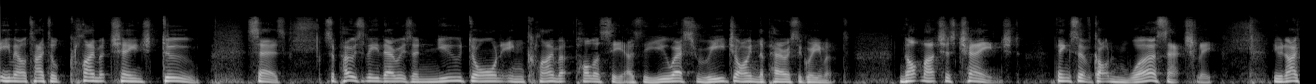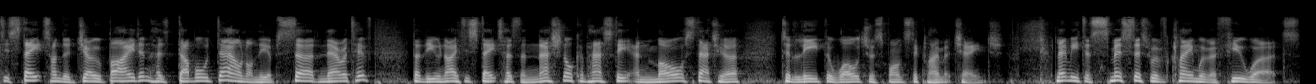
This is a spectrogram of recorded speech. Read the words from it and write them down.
email titled "Climate Change Doom." Says supposedly there is a new dawn in climate policy as the US rejoined the Paris Agreement. Not much has changed. Things have gotten worse, actually. The United States under Joe Biden has doubled down on the absurd narrative that the United States has the national capacity and moral stature to lead the world's response to climate change. Let me dismiss this with claim with a few words.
